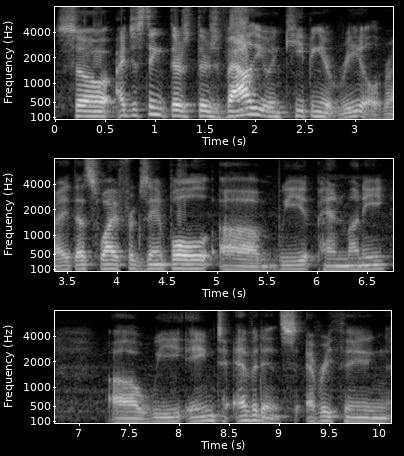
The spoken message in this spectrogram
So I just think there's there's value in keeping it real, right? That's why, for example, um, we at Panmoni, uh, we aim to evidence everything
